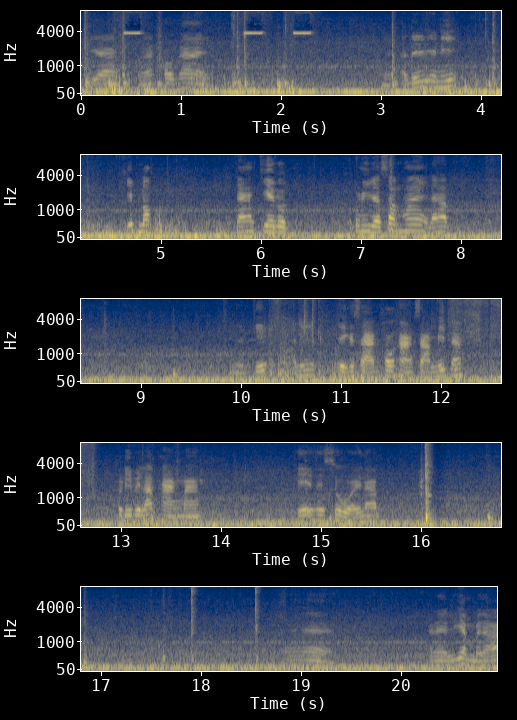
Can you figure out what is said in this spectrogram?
เกียร์นะเข้าง่ายอันนี้อันนี้คลิปล็อกยางเกียร์หลุดพวกนี้เดี๋ยวซ่อมให้นะครับเนี่ยเจ๊อันนี้เอกสารของห่างสามมิตรนะพอดีไปรับห่างมาเจ๊สวยๆนะครับอ่าอันนี้เลี่ยมไปนะ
